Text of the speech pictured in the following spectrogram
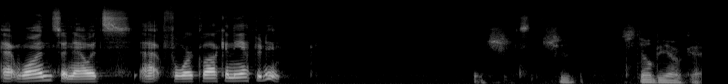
at one, so now it's at four o'clock in the afternoon. Which should still be okay.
